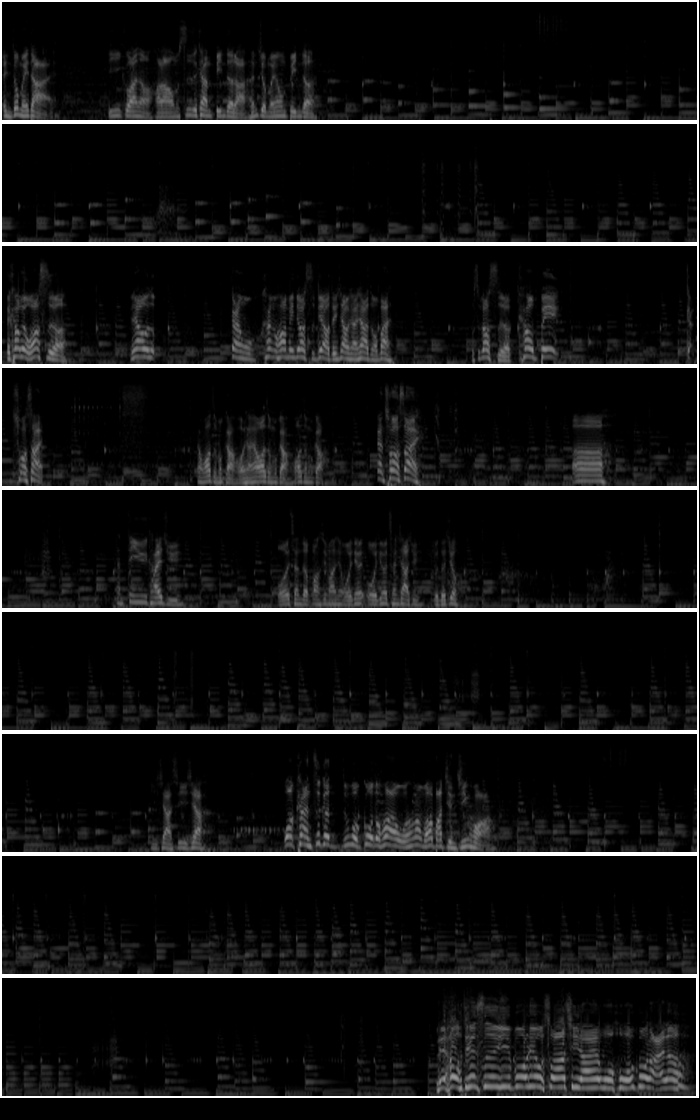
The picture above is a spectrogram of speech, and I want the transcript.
哎，你都没打哎，第一关哦。好了，我们试试看冰的啦，很久没用冰的。哎，靠背，我要死了！等下我干，我看个画面就要死掉。等一下，我想一下怎么办？我是不是要死了？靠背，干错赛！看我要怎么搞？我想想我要怎么搞？我要怎么搞？干错赛！啊！看地狱开局，我会撑着，放心放心，我一定我一定会撑下去，有的救。一下吸一下，我看这个如果过的话，我他妈我要把减精华。聊天室一波六刷起来，我活过来了。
